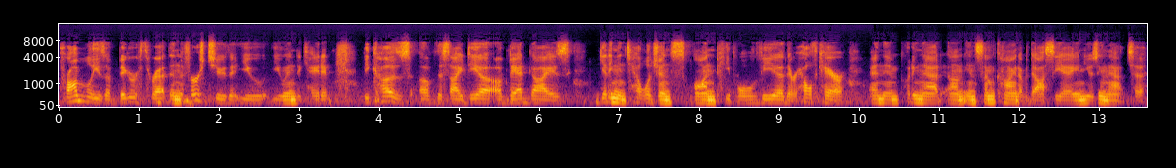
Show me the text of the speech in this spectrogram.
probably is a bigger threat than the first two that you you indicated, because of this idea of bad guys getting intelligence on people via their healthcare and then putting that um, in some kind of a dossier and using that to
